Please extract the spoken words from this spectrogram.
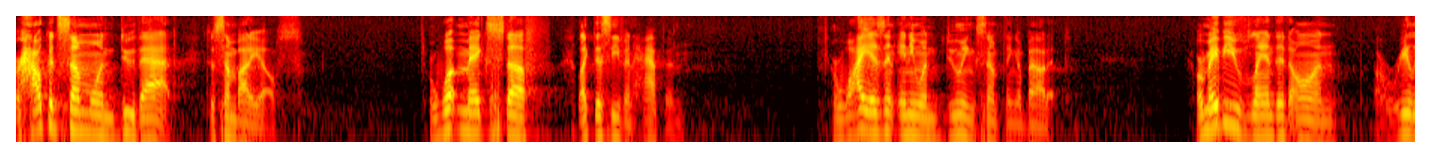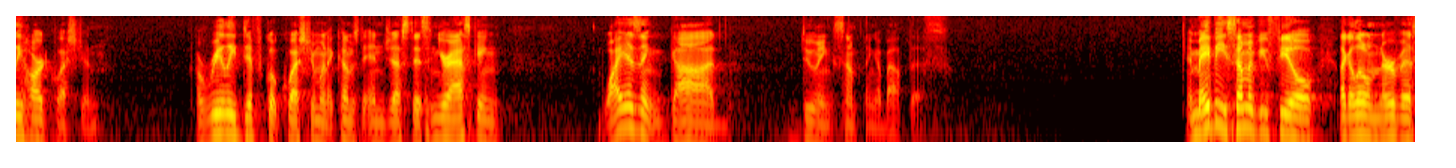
Or how could someone do that to somebody else? Or what makes stuff like this even happen? Or why isn't anyone doing something about it? Or maybe you've landed on a really hard question, a really difficult question when it comes to injustice, and you're asking, why isn't God doing something about this? And maybe some of you feel like a little nervous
